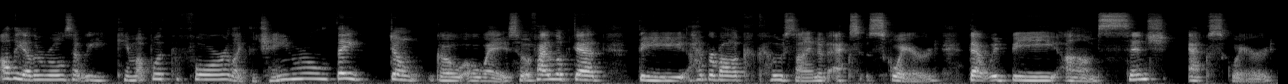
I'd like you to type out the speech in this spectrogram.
all the other rules that we came up with before, like the chain rule, they don't go away. So if I looked at the hyperbolic cosine of x squared, that would be um, sinh x squared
